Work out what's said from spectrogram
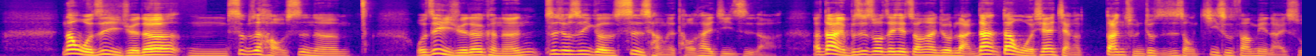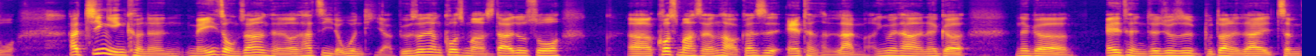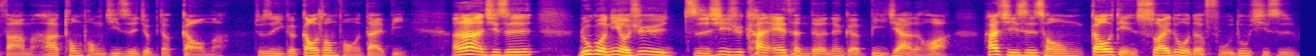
那我自己觉得，嗯，是不是好事呢？我自己觉得，可能这就是一个市场的淘汰机制啊。那当然也不是说这些专案就烂，但但我现在讲的单纯就只是从技术方面来说，它经营可能每一种专案可能有它自己的问题啊。比如说像 Cosmos，大家都说，呃，Cosmos 很好，但是 Atom 很烂嘛，因为它的那个那个 Atom 它就是不断的在蒸发嘛，它的通膨机制就比较高嘛，就是一个高通膨的代币。啊，当然，其实如果你有去仔细去看 Atom 的那个币价的话，它其实从高点衰落的幅度其实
